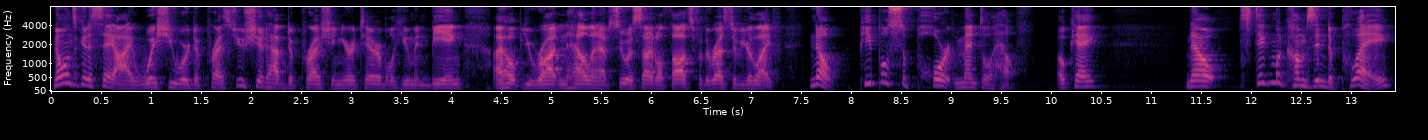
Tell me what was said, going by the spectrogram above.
No one's going to say, I wish you were depressed. You should have depression. You're a terrible human being. I hope you rot in hell and have suicidal thoughts for the rest of your life. No, people support mental health, okay? Now, stigma comes into play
